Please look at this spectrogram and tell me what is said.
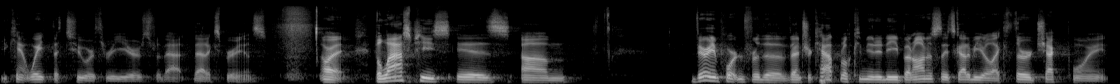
you can't wait the two or three years for that, that experience. All right, the last piece is um, very important for the venture capital community, but honestly, it's got to be your like third checkpoint,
